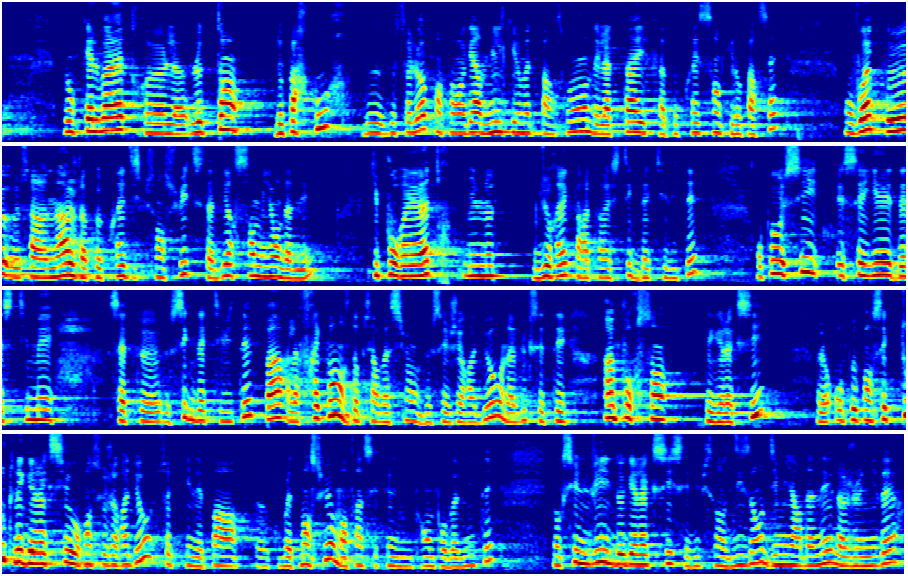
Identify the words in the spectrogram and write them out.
Donc, quel va être euh, le temps de parcours de, ce lobe quand on regarde 1000 km par seconde et la taille fait à peu près 100 kg par sec On voit que euh, ça a un âge d'à peu près 10 puissance 8, c'est-à-dire 100 millions d'années, qui pourrait être une durée caractéristique d'activité. On peut aussi essayer d'estimer cette euh, cycle d'activité par la fréquence d'observation de ces jets radio. On a vu que c'était 1% des galaxies. Alors on peut penser que toutes les galaxies auront ce jet radio, ce qui n'est pas euh, complètement sûr, mais enfin c'est une grande probabilité. Donc si une vie de galaxie c'est 10 puissance 10 ans, 10 milliards d'années, l'âge de l'univers,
